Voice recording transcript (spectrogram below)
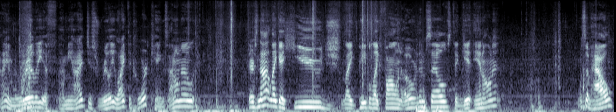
I am really, if I mean, I just really like the Court Kings. I don't know. There's not like a huge like people like falling over themselves to get in on it. What's up, Howl?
